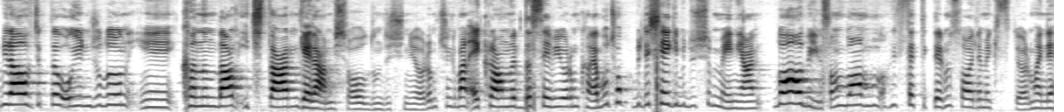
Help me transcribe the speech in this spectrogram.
birazcık da oyunculuğun e, kanından, içten gelen bir şey olduğunu düşünüyorum. Çünkü ben ekranları da seviyorum. Ya bu çok bir de şey gibi düşünmeyin yani doğal bir insanım. Bu an bu hissettiklerimi söylemek istiyorum. Hani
